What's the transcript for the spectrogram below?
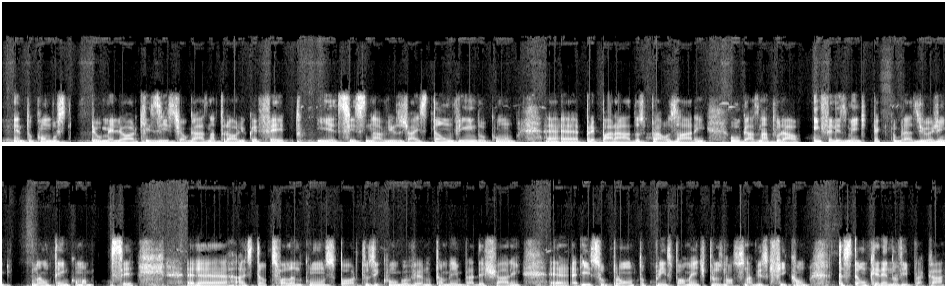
momento, o combustível o melhor que existe é o gás natural liquefeito e esses navios já estão vindo com é, preparados para usarem o gás natural. Infelizmente, aqui no Brasil a gente não tem como acontecer. É, estamos falando com os portos e com o governo também para deixarem é, isso pronto, principalmente para os nossos navios que ficam estão querendo vir para cá,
